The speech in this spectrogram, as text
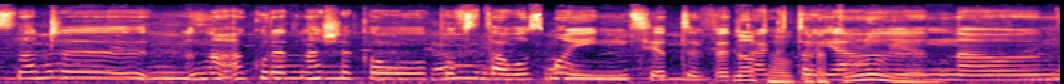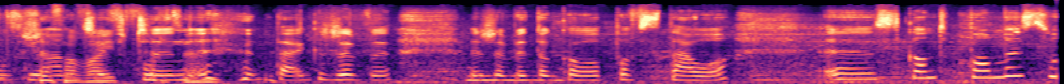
To znaczy, no akurat nasze koło powstało z mojej inicjatywy, No tak? to gratuluję. ja namówiłam Szefowa i dziewczyny, tak, żeby, żeby to koło powstało. E, Skąd pomysł?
